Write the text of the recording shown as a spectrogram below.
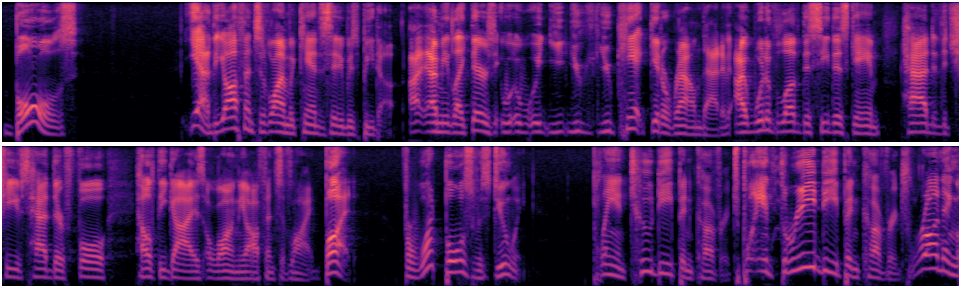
Bowles yeah, the offensive line with Kansas City was beat up. I, I mean, like, there's you, you can't get around that. I would have loved to see this game had the Chiefs had their full healthy guys along the offensive line, but for what Bowles was doing, playing two deep in coverage, playing three deep in coverage, running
